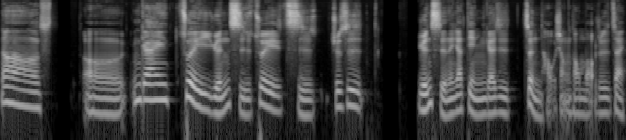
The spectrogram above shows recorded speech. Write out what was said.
那呃，应该最原始、最始就是原始的那家店，应该是正好小笼汤包，就是在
